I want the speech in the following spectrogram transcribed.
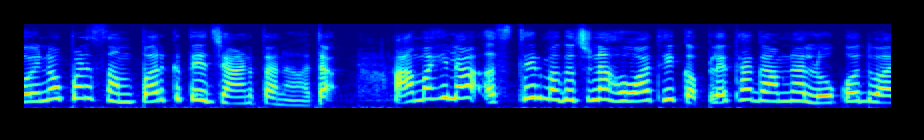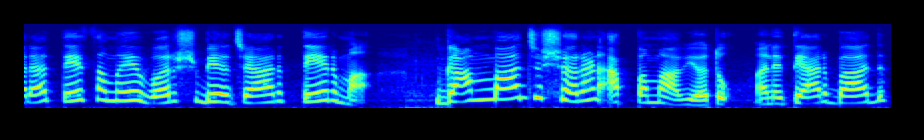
કોઈનો પણ સંપર્ક તે જાણતા ન હતા. આ મહિલા અસ્થિર મગજના હોવાથી કપલેથા ગામના લોકો દ્વારા તે સમયે વર્ષ બે હજાર તેરમાં ગામમાં જ શરણ આપવામાં આવ્યું હતું અને ત્યારબાદ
